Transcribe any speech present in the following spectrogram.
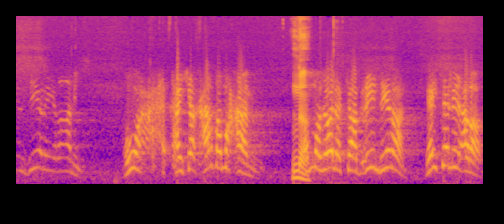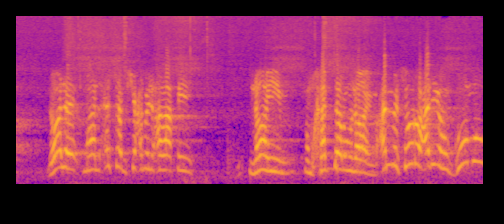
خنزير إيراني. هو هيشق عرضه محامي. نعم. هم ذول تابعين لإيران ليس للعراق. ذول مال اسف الشعب العراقي نايم مخدر ونايم. عم سوروا عليهم قوموا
